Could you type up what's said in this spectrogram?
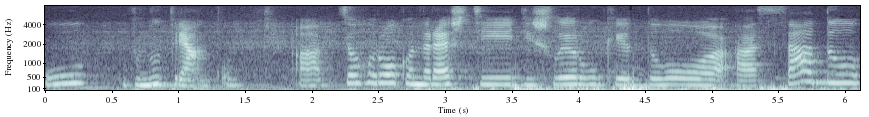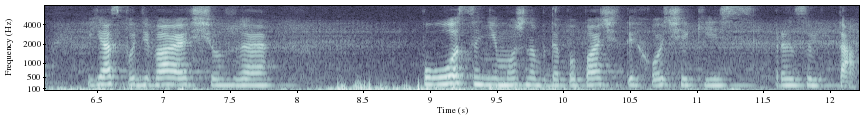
у внутрянку. Цього року нарешті дійшли руки до саду. Я сподіваюся, що вже по осені можна буде побачити хоч якийсь результат.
